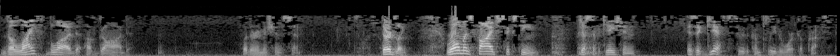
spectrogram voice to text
the lifeblood of God for the remission of sin. Thirdly, Romans 5:16, justification is a gift through the completed work of Christ.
